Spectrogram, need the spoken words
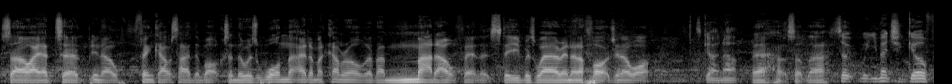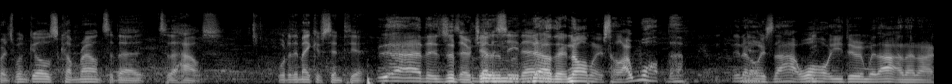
so I had to you know think outside the box. And there was one that I had on my camera roll of a mad outfit that Steve was wearing, and I thought, "Do you know what, It's going up. Yeah, that's up there. So you mentioned girlfriends. When girls come round to the to the house, what do they make of Cynthia? Yeah, there's a, there jealousy there, Yeah, they- normally it's like, what the, you know, Yeah. is that? What are you doing with that? And then I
